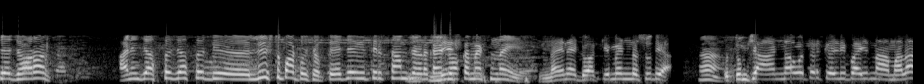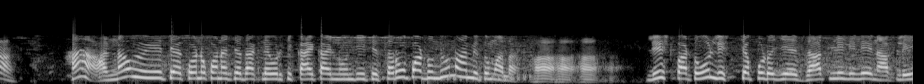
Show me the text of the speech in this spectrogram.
ते झॉरॉक्स आणि जास्तीत जास्त लिस्ट पाठवू शकतो. याच्या व्यतिरिक्त आमच्याकडे काही List? डॉक्युमेंट्स नाही नाही नाही डॉक्युमेंट नसू द्या. तुमच्या आडनावं तर कळली पाहिजे ना आम्हाला? हां आडनाव त्या कोणाकोणाच्या दाखल्यावरती काय काय नोंदी ते सर्व पाठवून देऊ ना आम्ही तुम्हाला. हा हा हा. लिस्ट पाठवू. लिस्टच्या पुढे जे जात लिहिलेली आहे ना आपली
